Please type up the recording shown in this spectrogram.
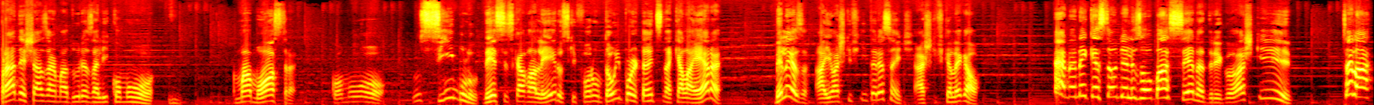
para deixar as armaduras ali como uma amostra, como um símbolo desses cavaleiros que foram tão importantes naquela era, beleza. Aí eu acho que fica interessante, acho que fica legal. É, não é nem questão de eles roubar a cena, Drigo. Eu acho que. Sei lá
